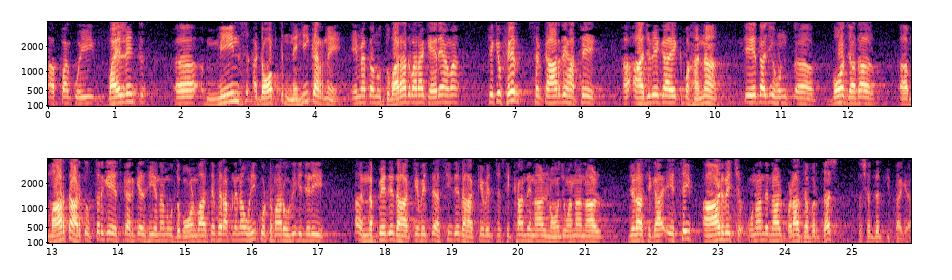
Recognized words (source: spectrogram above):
ਆਪਾਂ ਕੋਈ ਵਾਇਲੈਂਟ ਮੀਨਸ ਅਡਾਪਟ ਨਹੀਂ ਕਰਨੇ ਇਹ ਮੈਂ ਤੁਹਾਨੂੰ ਦੁਬਾਰਾ ਦੁਬਾਰਾ ਕਹਿ ਰਿਹਾ ਵਾਂ ਕਿਉਂਕਿ ਫਿਰ ਸਰਕਾਰ ਦੇ ਹੱਥੇ ਆ ਜਾਵੇਗਾ ਇੱਕ ਬਹਾਨਾ ਕਿ ਇਹ ਤਾਂ ਜੀ ਹੁਣ ਬਹੁਤ ਜ਼ਿਆਦਾ ਮਾਰ ਧਾੜ ਤੇ ਉਤਰ ਗਏ ਇਸ ਕਰਕੇ ਅਸੀਂ ਇਹਨਾਂ ਨੂੰ ਦਬਾਉਣ ਵਾਸਤੇ ਫਿਰ ਆਪਣੇ ਨਾਲ ਉਹੀ ਕੁੱਟਮਾਰ ਹੋਵੇਗੀ ਜਿਹੜੀ ਅ, 90 ਦੇ ਦਹਾਕੇ ਵਿੱਚ ਤੇ 80 ਦੇ ਦਹਾਕੇ ਵਿੱਚ ਸਿੱਖਾਂ ਦੇ ਨਾਲ ਨੌਜਵਾਨਾਂ ਨਾਲ ਜਿਹੜਾ ਸੀਗਾ ਇਸੇ ਆੜ ਵਿੱਚ ਉਹਨਾਂ ਦੇ ਨਾਲ ਬੜਾ ਜ਼ਬਰਦਸਤ ਤਸ਼ੱਦਦ ਕੀਤਾ ਗਿਆ।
